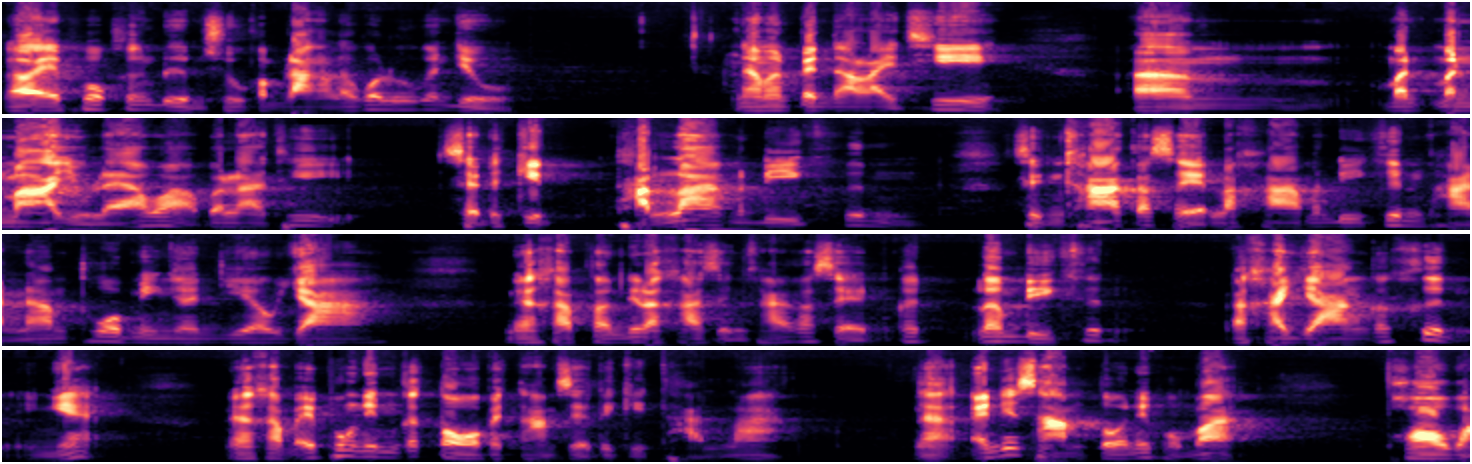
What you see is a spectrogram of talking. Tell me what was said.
แล้วไอ้พวกเครื่องดื่มชูกำลังเราก็รู้กันอยู่นะมันเป็นอะไรที่มันมันมาอยู่แล้วอะเวลาที่เศรษฐกิจฐานรากมันดีขึ้น สินค้าเกษตรราคามันดีขึ้น ผ่านน้ำท่วมมีเงินเยียวยานะครับตอนนี้ราคาสินค้าเกษตรก็เริ่มดีขึ้น ราคายางก็ขึ้นอย่างเงี้ยนะครับไอ้พวกนี้มันก็โตไปตามเศรษฐกิจฐานรากนะไอ้นี่สามตัวนี้ผมว่าพอไหว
